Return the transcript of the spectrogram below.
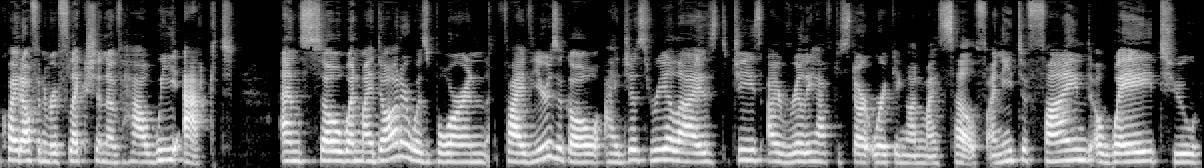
quite often a reflection of how we act. And so when my daughter was born five years ago, I just realized, geez, I really have to start working on myself. I need to find a way to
